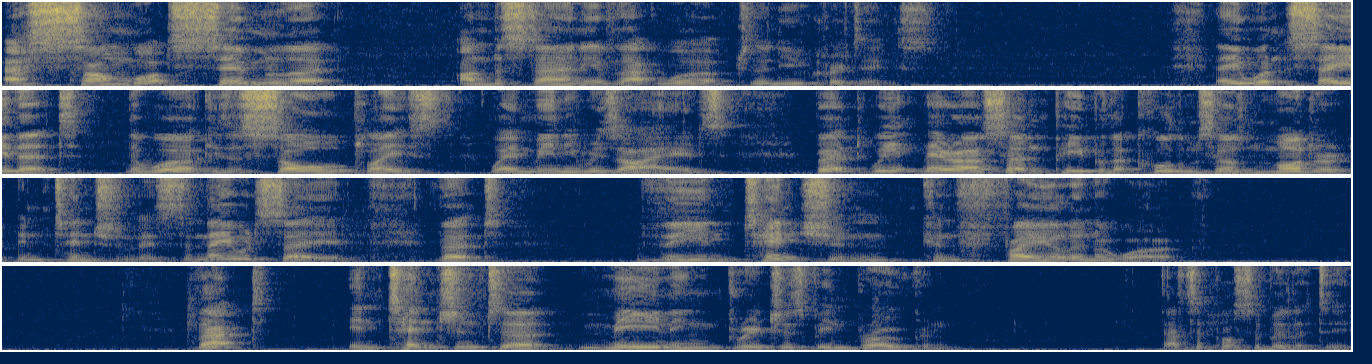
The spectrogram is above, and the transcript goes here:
a somewhat similar understanding of that work to the new critics. They wouldn't say that the work is a sole place where meaning resides, but we, there are certain people that call themselves moderate intentionalists, and they would say that the intention can fail in a work. That intention to meaning bridge has been broken. That's a possibility.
